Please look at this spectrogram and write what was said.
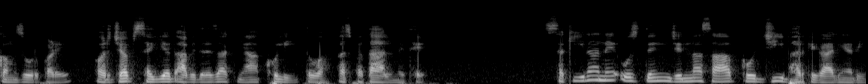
कमज़ोर पड़े और जब सैयद आबिद रज़ा की आँख खुली तो वह अस्पताल में थे। सकीना ने उस दिन जिन्ना साहब को जी भर के गालियाँ दी।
